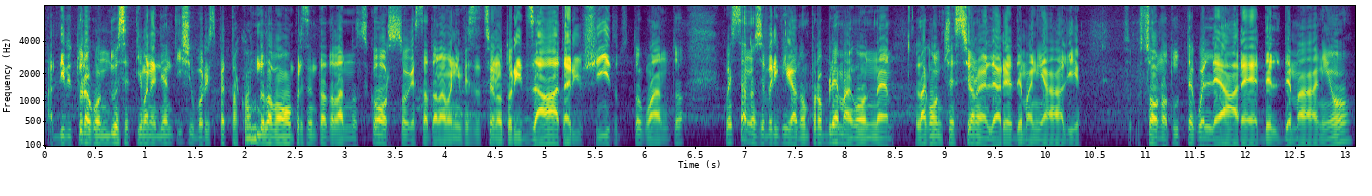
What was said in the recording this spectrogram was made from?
addirittura con due settimane di anticipo rispetto a quando l'avevamo presentata l'anno scorso, che è stata una manifestazione autorizzata, riuscita, tutto quanto, quest'anno si è verificato un problema con la concessione delle aree demaniali. Sono tutte quelle aree del demanio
